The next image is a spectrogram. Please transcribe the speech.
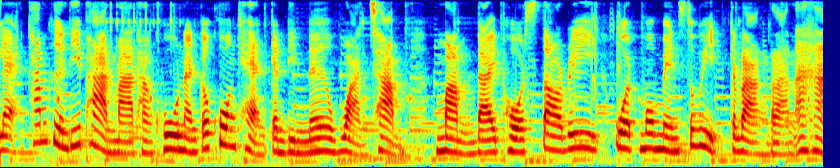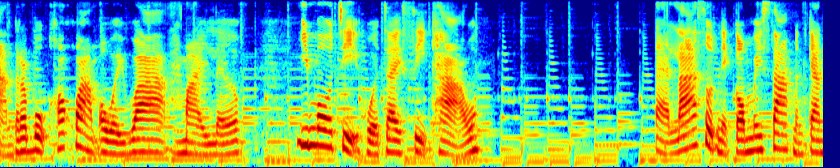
และค่ำคืนที่ผ่านมาทั้งคู่นั้นก็ควงแขนกันดินเนอร์หวานฉ่ำมัมได้โพสต์สตอรี่อวดโมเมนต์สวีทกลางร้านอาหารระบุข้อความเอาไว้ว่า my love อีโมจิหัวใจสีขาว แต่ล่าสุดเนี่ยก็ไม่ทราบเหมือนกัน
